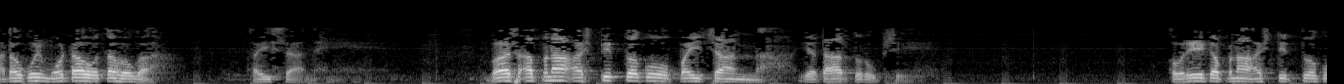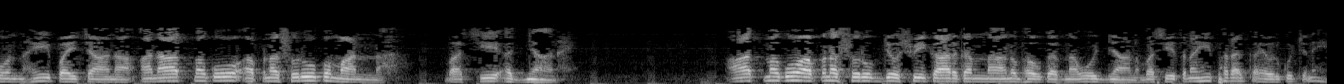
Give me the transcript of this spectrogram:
अतः कोई मोटा होता होगा, ऐसा नहीं। बस अपना अस्तित्व को पहचानना, यथार्थ रूप से। और एक अपना अस्तित्व को नहीं पहचाना, अनात्मा को अपना स्वरूप मानना, बस ये अज्ञान है। आत्मा को अपना स्वरूप जो स्वीकार करना, अनुभव करना, वो ज्ञान, बस इतना ही फ़र्क है और कुछ नहीं।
